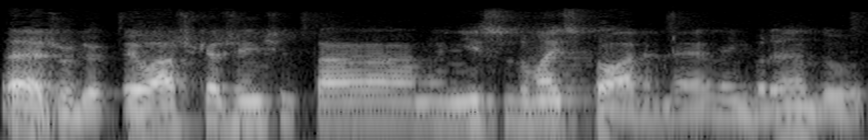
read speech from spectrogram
É, Júlio, eu acho que a gente está no início de uma história, né? Lembrando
